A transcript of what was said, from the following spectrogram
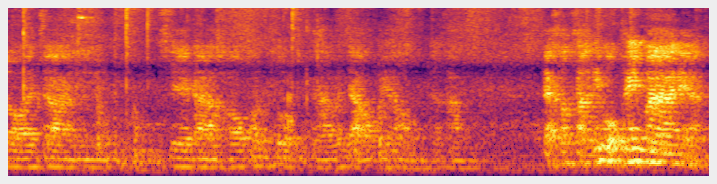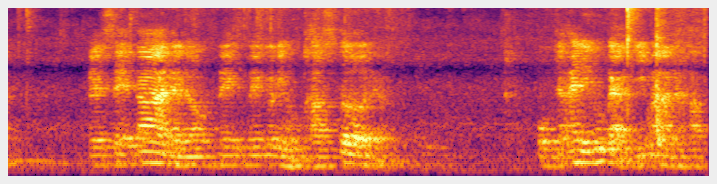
รออาจารย์เชดาเขาคอนโทรลนะว่าจะเอาไม่เอานะครับ แต่คำสั่งที่ผมให้มาเนี่ย ในเซต้าเนี่ยเนาะในในกรณีของคลัสเตอร์เนี่ยผมจะให้ในรูปแบบนี้มานะครับ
